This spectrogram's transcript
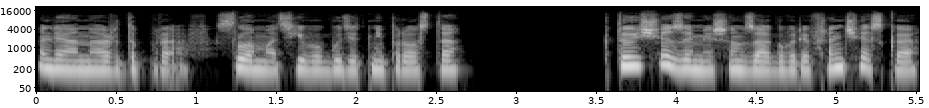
Леонардо прав. Сломать его будет непросто. «Кто еще замешан в заговоре, Франческо?»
